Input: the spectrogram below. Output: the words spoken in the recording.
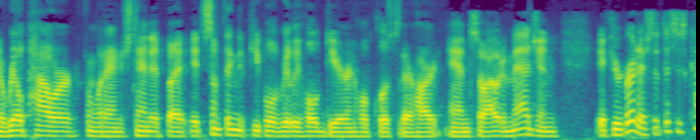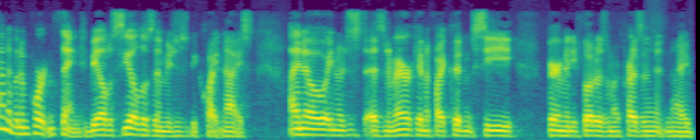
know real power, from what I understand it, but it's something that people really hold dear and hold close to their heart. And so I would imagine if you're British, that this is kind of an important thing to be able to see all those images would be quite nice. I know, you know, just as an American, if I couldn't see very many photos of my president and I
